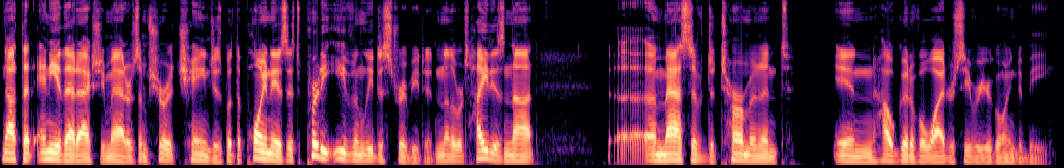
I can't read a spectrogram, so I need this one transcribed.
Not that any of that actually matters. I'm sure it changes, but the point is it's pretty evenly distributed. In other words, height is not a massive determinant in how good of a wide receiver you're going to be.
